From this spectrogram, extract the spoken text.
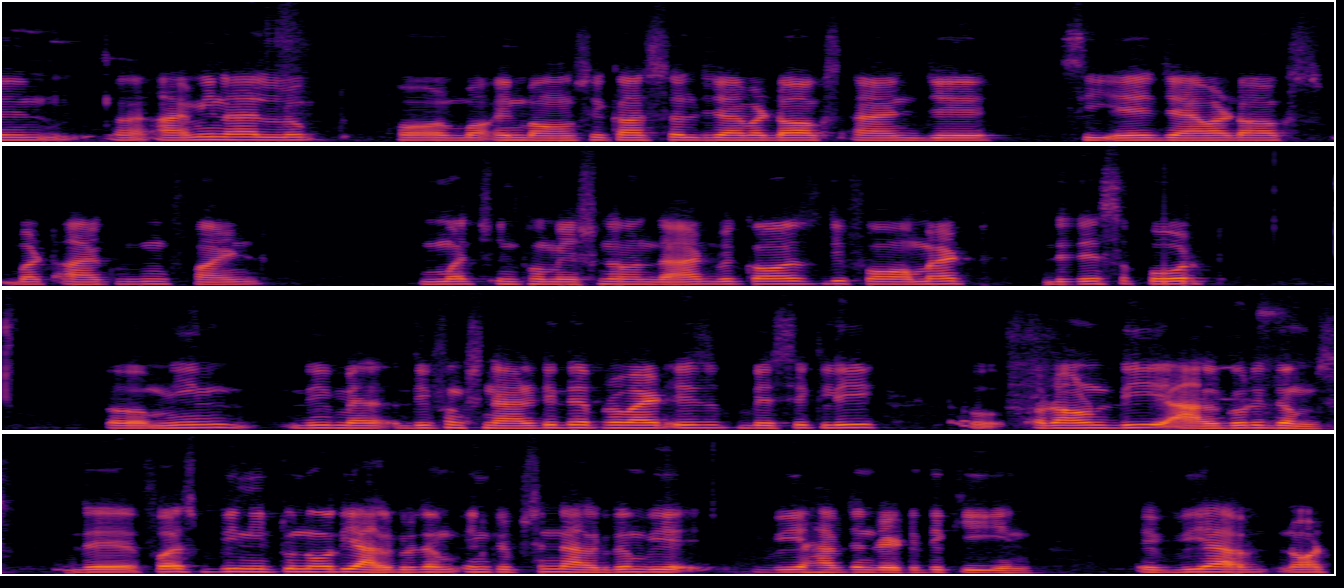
in. Uh, I mean, I looked for in Bouncy Castle Java docs and JCA Java docs, but I couldn't find much information on that because the format they support uh, mean the the functionality they provide is basically around the algorithms. They first we need to know the algorithm encryption algorithm we we have generated the key in if we have not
